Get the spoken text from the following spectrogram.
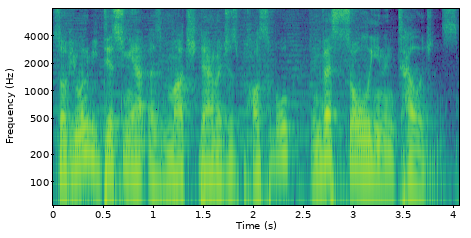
so if you want to be dishing out as much damage as possible, invest solely in intelligence.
